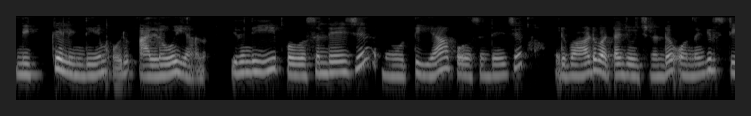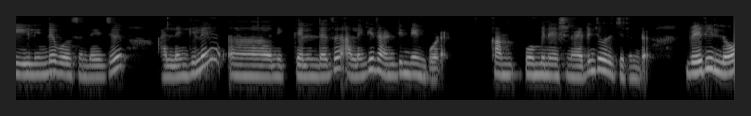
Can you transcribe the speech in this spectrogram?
നിക്കലിന്റെയും ഒരു അലോയ് ആണ്. ഇതിന്റെ ഈ പേഴ്സന്റേജ് നോട്ട് ചെയ്യുക പേഴ്സന്റേജ് ഒരുപാട് വട്ടം ചോദിച്ചിട്ടുണ്ട്. ഒന്നെങ്കിൽ സ്റ്റീലിന്റെ പേഴ്സന്റേജ് അല്ലെങ്കിൽ നിക്കലിന്റെത് അല്ലെങ്കിൽ രണ്ടിന്റെയും കൂടെ കോമ്പിനേഷൻ ആയിട്ടും ചോദിച്ചിട്ടുണ്ട്. Very low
